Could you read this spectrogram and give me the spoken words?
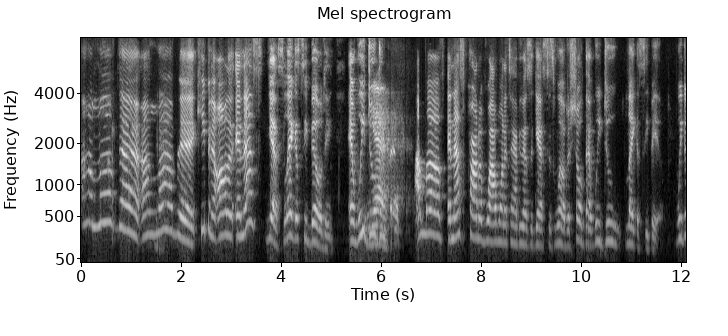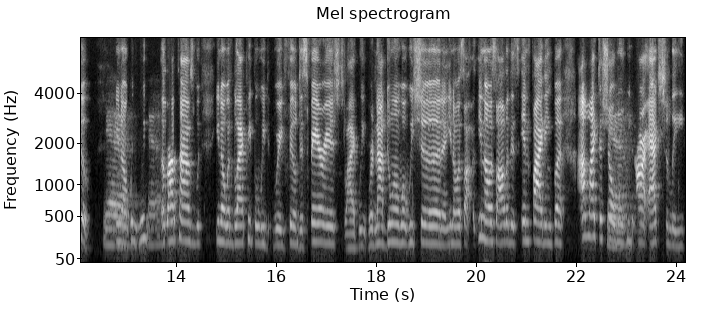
I love that. I love it. Keeping it all, in, and that's yes, legacy building, and we do yes. do that. I love, and that's part of why I wanted to have you as a guest as well to show that we do legacy build. We do. Yeah, you know, we, we yeah. a lot of times we, you know, with black people, we we feel disparaged, like we we're not doing what we should, and you know, it's all you know, it's all of this infighting. But I like to show yeah. when we are actually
